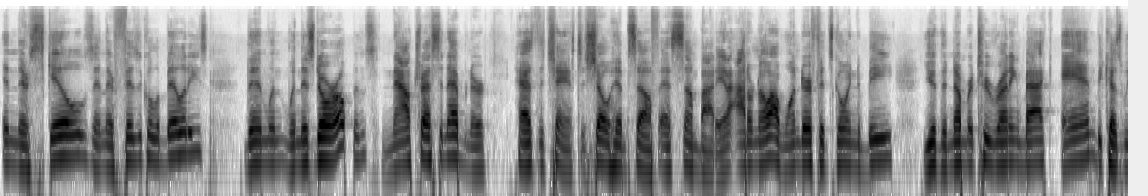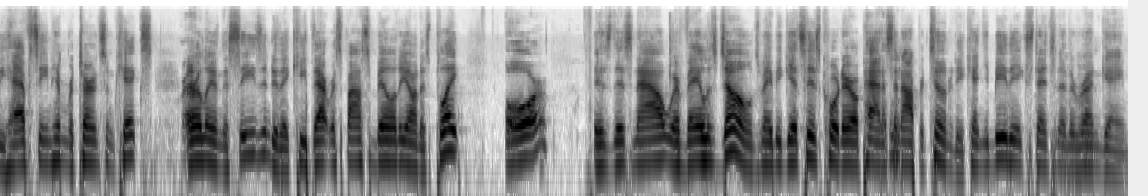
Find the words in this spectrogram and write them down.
in their skills and their physical abilities. Then when, when this door opens, now Trestan Ebner – has the chance to show himself as somebody. And I don't know. I wonder if it's going to be you're the number two running back, and because we have seen him return some kicks right. early in the season, do they keep that responsibility on his plate? Or is this now where Velus Jones maybe gets his Cordarrelle Patterson opportunity? Can you be the extension of the run game?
